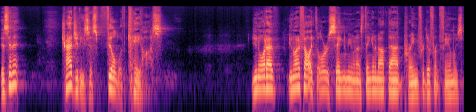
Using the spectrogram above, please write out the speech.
Isn't it? Tragedy is just filled with chaos. You know what I've, you know what I felt like the Lord was saying to me when I was thinking about that, praying for different families?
